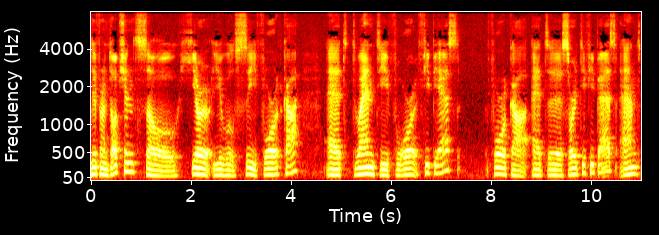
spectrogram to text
different options. So here you will see 4K at 24 fps 4K at uh, 30 fps and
